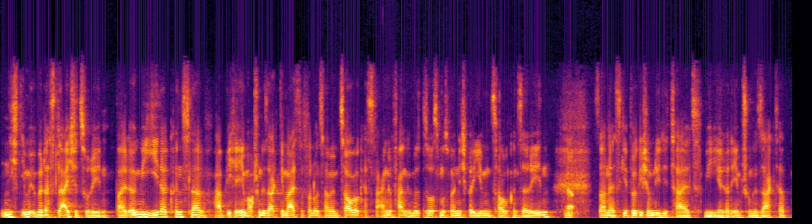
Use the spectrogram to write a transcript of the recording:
nicht immer über das Gleiche zu reden, weil irgendwie jeder Künstler, habe ich eben auch schon gesagt, die meisten von uns haben im Zauberkasten angefangen, über sowas muss man nicht bei jedem Zauberkünstler reden, ja. sondern es geht wirklich um die Details, wie ihr gerade eben schon gesagt habt.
